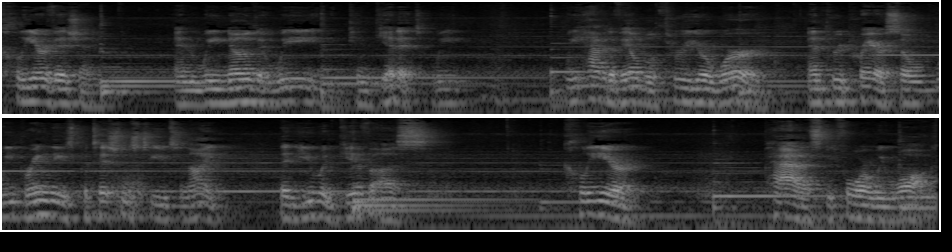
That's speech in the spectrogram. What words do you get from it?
clear vision, and we know that we can get it. We, we have it available through your word and through prayer. So we bring these petitions to you tonight that you would give us clear paths before we walk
